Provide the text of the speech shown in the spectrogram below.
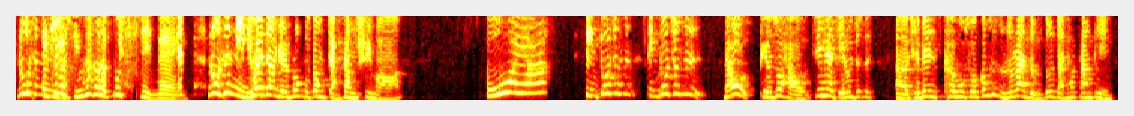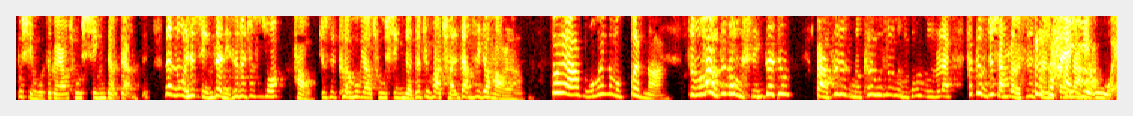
如果是你，哎、这个行政真的不行哎、如果是你，你会这样原封不动讲上去吗？不会呀、顶多就是顶多就是，然后比如说好，今天的结论就是，呃，前面客户说公司怎么都乱，怎么都是短效商品，不行，我这个要出新的这样子。那如果你是行政，你是不是就是说好，就是客户要出新的这句话传上去就好了？对啊，怎么会那么笨啊？怎么会有这种行政就把这个什么客户说什么公司怎么烂，他根本就想惹是这个是害生非啦业务哎、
